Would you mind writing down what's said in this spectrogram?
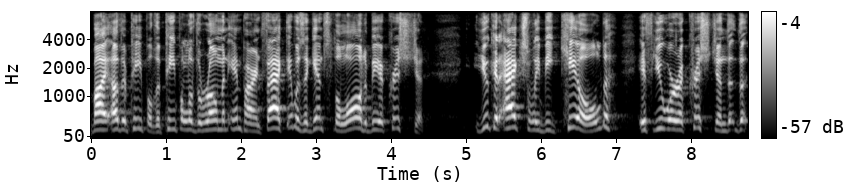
by other people, the people of the Roman Empire. In fact, it was against the law to be a Christian. You could actually be killed if you were a Christian. The, the,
